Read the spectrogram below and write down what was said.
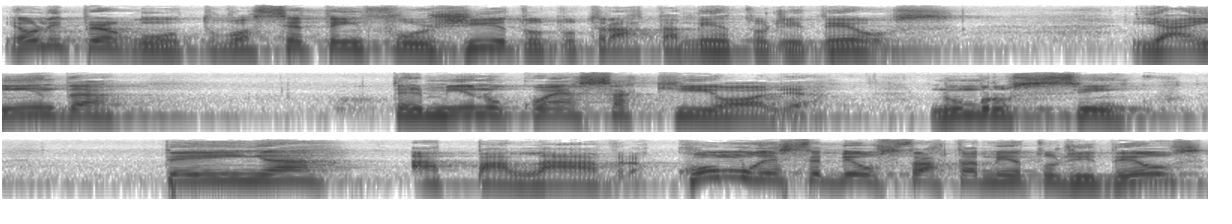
Eu lhe pergunto: você tem fugido do tratamento de Deus? E ainda termino com essa aqui, olha, número 5. Tenha a palavra. Como receber os tratamentos de Deus?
